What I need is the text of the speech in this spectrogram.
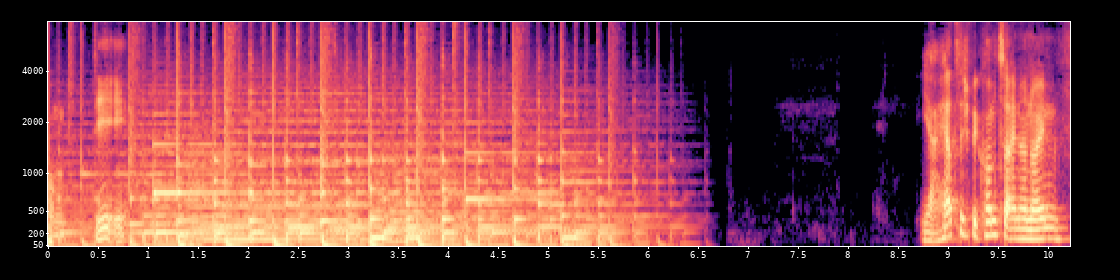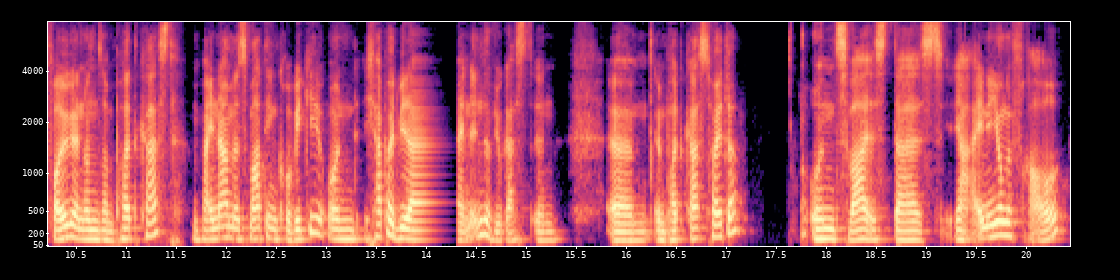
www.ftf.de. Ja, herzlich willkommen zu einer neuen Folge in unserem Podcast. Mein Name ist Martin Krowicki und ich habe heute wieder einen Interviewgast in, ähm, im Podcast heute. Und zwar ist das ja eine junge Frau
